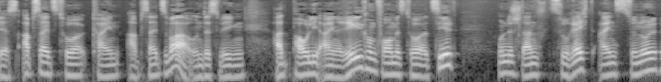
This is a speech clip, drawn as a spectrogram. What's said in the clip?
das Abseitstor kein Abseits war. Und deswegen hat Pauli ein regelkonformes Tor erzielt und es stand zu Recht 1 zu 0.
